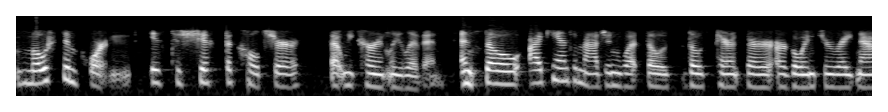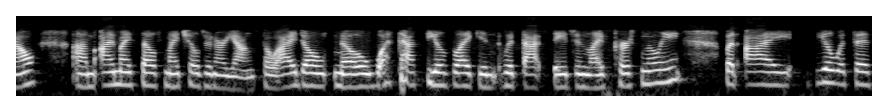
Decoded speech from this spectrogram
most important is to shift the culture that we currently live in. And so I can't imagine what those those parents are, are going through right now. Um, I myself, my children are young, so I don't know what that feels like in with that stage in life personally. But I deal with this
